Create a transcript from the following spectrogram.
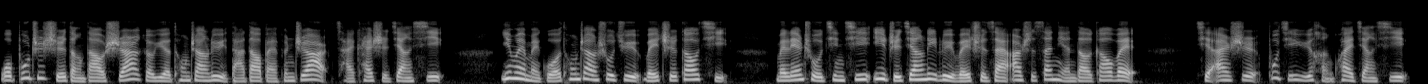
我不支持等到十二个月通胀率达到百分之二才开始降息，因为美国通胀数据维持高企。美联储近期一直将利率维持在二十三年的高位，且暗示不急于很快降息。”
